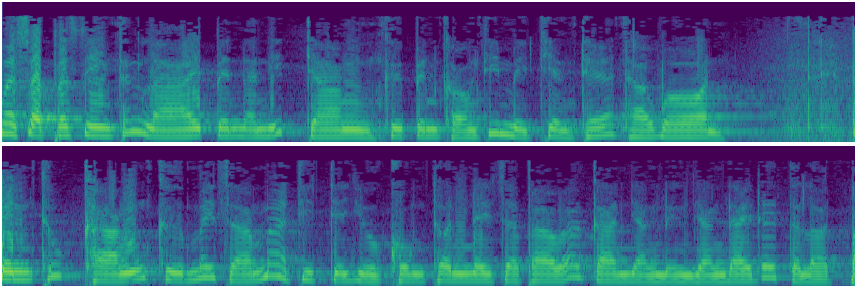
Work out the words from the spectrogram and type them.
ว่าสรรพสิ่งทั้งหลายเป็นอนิจจังคือเป็นของที่ไม่เที่ยงแท้ถาวร เป็นทุกขังคือไม่สามารถที่จะอยู่คงทนในสภาวะการอย่างหนึ่งอย่างใดได้ตลอดไป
